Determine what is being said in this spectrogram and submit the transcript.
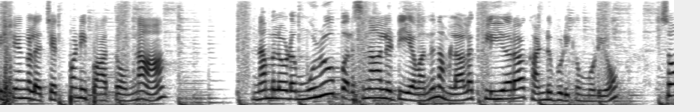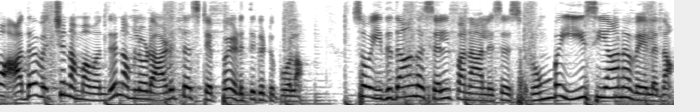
விஷயங்களை செக் பண்ணி பார்த்தோம்னா நம்மளோட முழு பர்சனாலிட்டியை வந்து நம்மளால் கிளியராக கண்டுபிடிக்க முடியும். ஸோ அதை வச்சு நம்ம வந்து நம்மளோட அடுத்த ஸ்டெப்பை எடுத்துக்கிட்டு போகலாம். ஸோ இதுதாங்க செல்ஃப் அனாலிசிஸ் ரொம்ப ஈஸியான வேலை தான்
